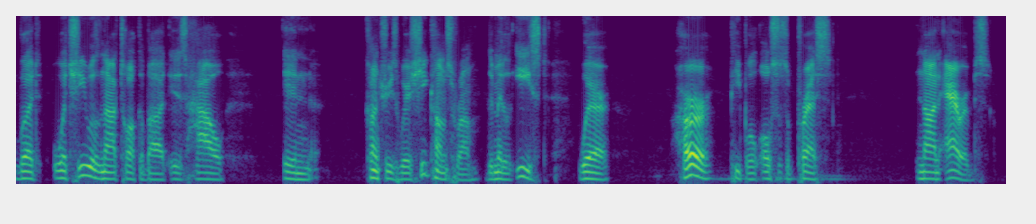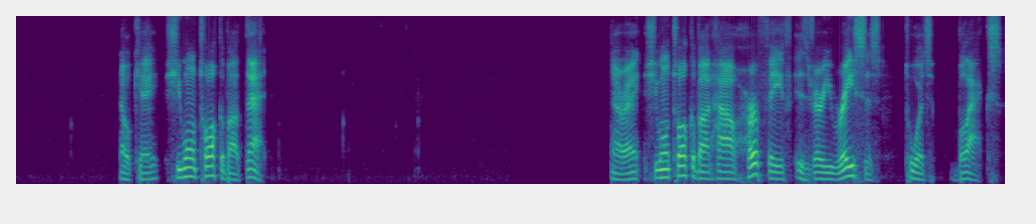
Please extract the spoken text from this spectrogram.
But what she will not talk about is how in countries where she comes from, the Middle East, where her people also suppress non Arabs. Okay. She won't talk about that. All right. She won't talk about how her faith is very racist towards blacks.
